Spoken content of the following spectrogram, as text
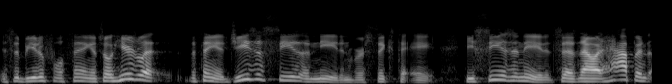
It's a beautiful thing. And so, here's what the thing is Jesus sees a need in verse 6 to 8. He sees a need. It says, Now it happened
